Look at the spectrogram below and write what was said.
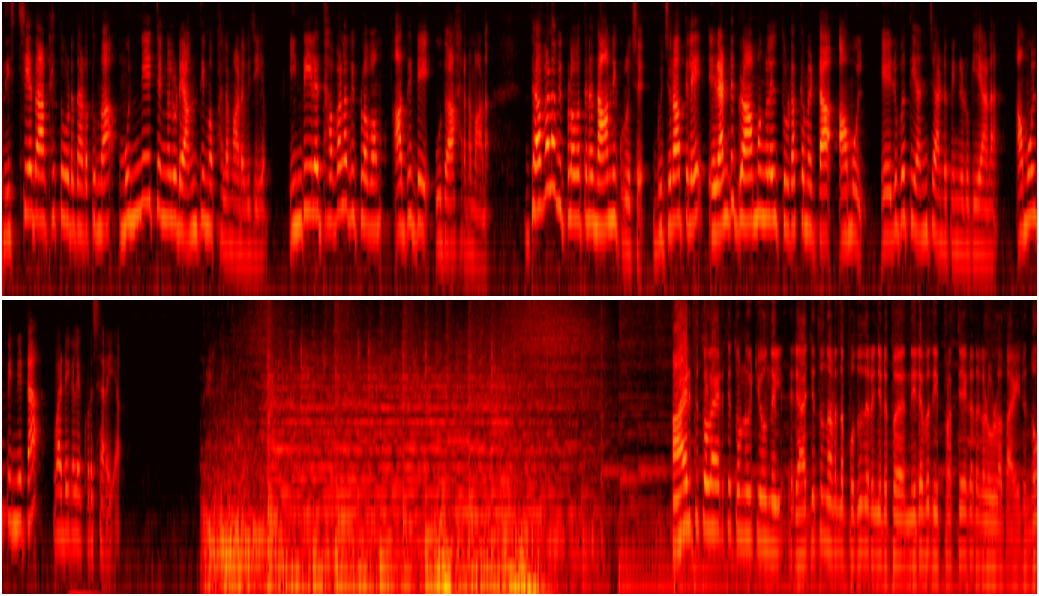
നിശ്ചയദാർഢ്യത്തോടെ നടത്തുന്ന മുന്നേറ്റങ്ങളുടെ അന്തിമ ഫലമാണ് വിജയം. ഇന്ത്യയിലെ ധവള വിപ്ലവം അതിന്റെ ഉദാഹരണമാണ്. ധവള വിപ്ലവത്തിന് നാന്ദി കുറിച്ച് ഗുജറാത്തിലെ രണ്ട് ഗ്രാമങ്ങളിൽ തുടക്കമിട്ട അമുൽ എഴുപത്തി അഞ്ചാണ്ട് പിന്നിടുകയാണ്. അമുൽ പിന്നിട്ട വഴികളെക്കുറിച്ച് അറിയാം ആയിരത്തി തൊള്ളായിരത്തി തൊണ്ണൂറ്റിയൊന്നിൽ രാജ്യത്ത് നടന്ന പൊതുതെരഞ്ഞെടുപ്പ് നിരവധി പ്രത്യേകതകളുള്ളതായിരുന്നു.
